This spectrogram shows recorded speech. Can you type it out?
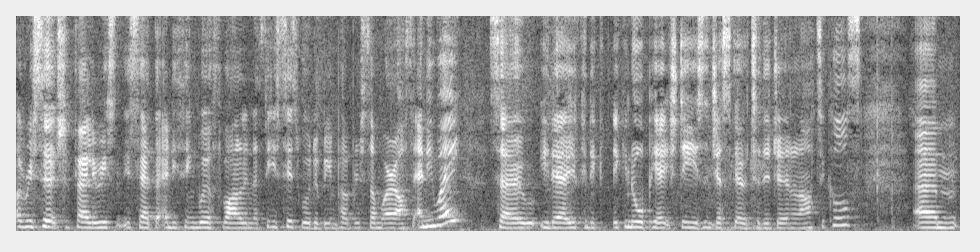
a researcher fairly recently said that anything worthwhile in a thesis would have been published somewhere else anyway. So, you know, you can ignore PhDs and just go to the journal articles. Um,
